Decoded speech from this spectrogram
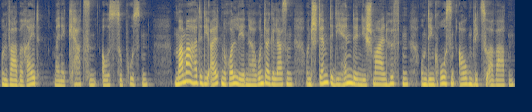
und war bereit, meine Kerzen auszupusten. Mama hatte die alten Rollläden heruntergelassen und stemmte die Hände in die schmalen Hüften, um den großen Augenblick zu erwarten.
